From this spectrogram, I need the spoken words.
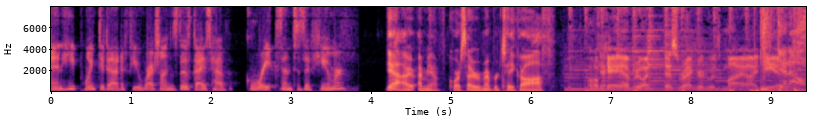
and he pointed out a few rush songs. Those guys have great senses of humor yeah, I, I, mean, of course, I remember Take Off. Okay. okay. everyone, this record was my idea. Get out.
